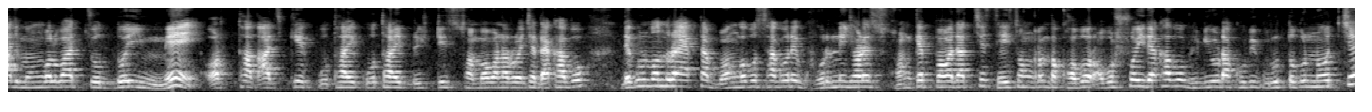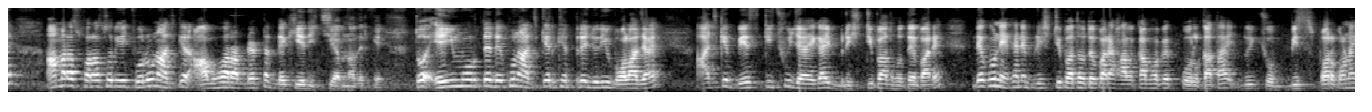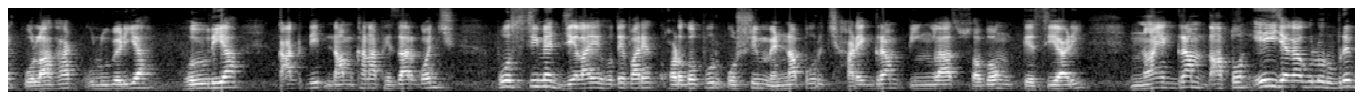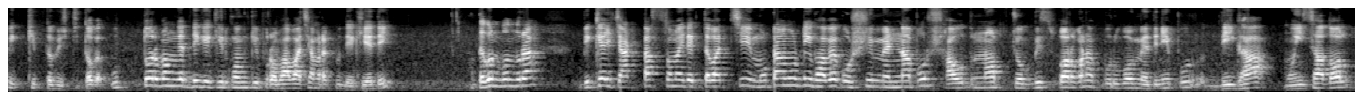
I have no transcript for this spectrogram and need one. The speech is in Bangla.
আজ মঙ্গলবার চোদ্দোই মে, অর্থাৎ আজকে কোথায় কোথায় বৃষ্টির সম্ভাবনা রয়েছে দেখাবো। দেখুন বন্ধুরা, একটা বঙ্গোপসাগরে ঘূর্ণিঝড়ের সংকেত পাওয়া যাচ্ছে। সেই সংক্রান্ত খবর অবশ্যই দেখাবো। ভিডিওটা খুবই গুরুত্বপূর্ণ হচ্ছে। আমরা সরাসরি চলুন, আজকের আবহাওয়ার আপডেটটা দেখিয়ে দিচ্ছি আপনাদেরকে। তো এই মুহূর্তে দেখুন, আজকের ক্ষেত্রে যদি বলা যায় আজকে বেশ কিছু জায়গায় বৃষ্টিপাত হতে পারে। দেখুন, এখানে বৃষ্টিপাত হতে পারে হালকাভাবে কলকাতায়, দুই চব্বিশ পরগনায়, কোলাঘাট, উলুবেড়িয়া, হলদিয়া, কাকদ্বীপ, নামখানা, ফেজারগঞ্জ। পশ্চিমের জেলায় হতে পারে খড়গপুর, পশ্চিম মেদিনীপুর, ঝাড়গ্রাম, পিংলা, সবং, কেশিয়াড়ি, নয়গ্রাম, দাঁতন, এই জায়গাগুলোর উপরে বিক্ষিপ্ত বৃষ্টি। তবে উত্তরবঙ্গের দিকে কীরকম কী প্রভাব আছে আমরা একটু দেখিয়ে দিই। দেখুন বন্ধুরা বিকেল চারটার সময় দেখতে পাচ্ছি মোটামুটিভাবে পশ্চিম মেদিনীপুর সাউথ নর্থ চব্বিশ পরগনা, পূর্ব মেদিনীপুর, দীঘা, মহিষাদল।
